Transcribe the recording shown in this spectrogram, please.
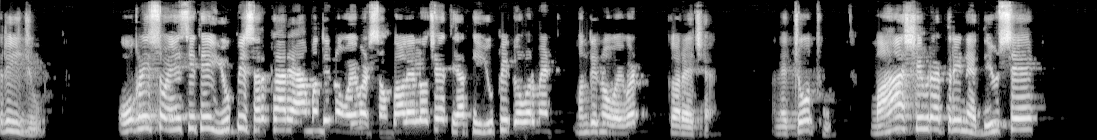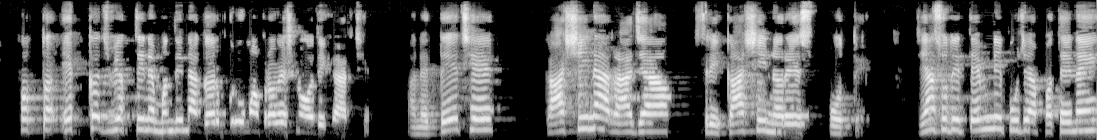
ત્રીજું, ઓગણીસો એસી થી યુપી સરકારે આ મંદિરનો વહીવટ સંભાળેલો છે, ત્યારથી યુપી ગવર્મેન્ટ મંદિરનો વહીવટ કરે છે. અને ચોથું, મહાશિવરાત્રીને દિવસે ફક્ત એક જ વ્યક્તિને મંદિરના ગર્ભગૃહમાં પ્રવેશનો અધિકાર છે. અને તે છે કાશીના રાજા શ્રી કાશી નરેશ પોતે. જ્યાં સુધી તેમની પૂજા પતે નહીં,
